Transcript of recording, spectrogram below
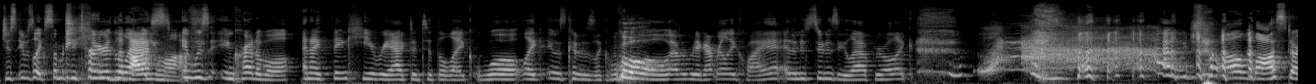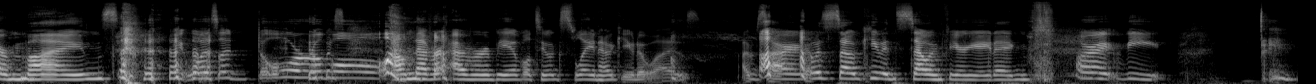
just it was like somebody turned the, the, last volume off. it was incredible and i think he reacted to the like whoa like it was kind of just like whoa everybody got really quiet and then as soon as he laughed we were all like "Ah!" we just all lost our minds it was adorable. i'll never ever be able to explain how cute it was i'm sorry it was so cute and so infuriating all right, V. Um,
